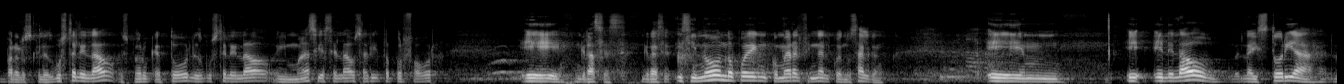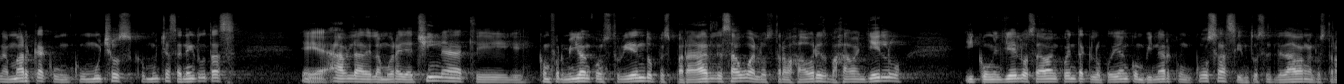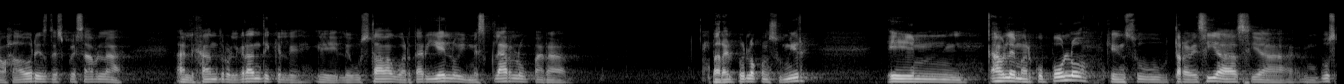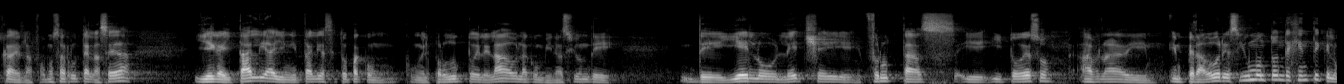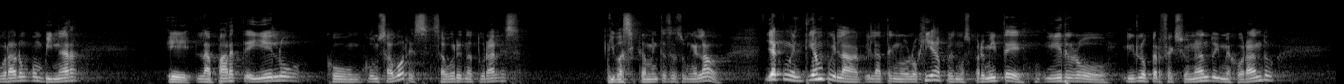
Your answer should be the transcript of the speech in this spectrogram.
Para los que les gusta el helado, espero que a todos les guste el helado y más si es helado, Sarita, por favor. Eh, gracias, gracias. Y si no, no pueden comer al final cuando salgan. Em, eh, el helado, la historia la marca con, muchos, con muchas anécdotas. Eh, habla de la muralla china, que conforme iban construyendo, pues para darles agua a los trabajadores bajaban hielo y con el hielo se daban cuenta que lo podían combinar con cosas y entonces le daban a los trabajadores. Después habla Alejandro el Grande que le, eh, le gustaba guardar hielo y mezclarlo para, para el pueblo consumir. Em, habla de Marco Polo, que en su travesía hacia, en busca de la famosa ruta de la seda, llega a Italia y en Italia se topa con, el producto del helado, la combinación de, hielo, leche, frutas y, todo eso. Habla de emperadores y un montón de gente que lograron combinar eh, la parte de hielo con, sabores, sabores naturales. Y básicamente ese es un helado. Ya con el tiempo y la, tecnología pues nos permite irlo, irlo perfeccionando y mejorando,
